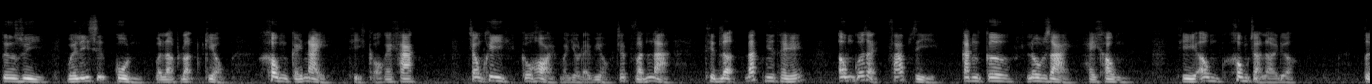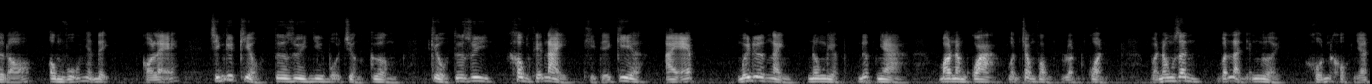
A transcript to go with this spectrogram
tư duy với lý sự cùn và lập luận kiểu không cái này thì có cái khác. Trong khi câu hỏi mà nhiều đại biểu chất vấn là thịt lợn đắt như thế, ông có giải pháp gì căn cơ lâu dài hay không? Thì ông không trả lời được. Từ đó ông Vũ nhận định có lẽ Chính cái kiểu tư duy như Bộ trưởng Cường, kiểu tư duy không thế này thì thế kia, IF mới đưa ngành nông nghiệp nước nhà bao năm qua vẫn trong vòng luẩn quẩn và nông dân vẫn là những người khốn khổ nhất.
